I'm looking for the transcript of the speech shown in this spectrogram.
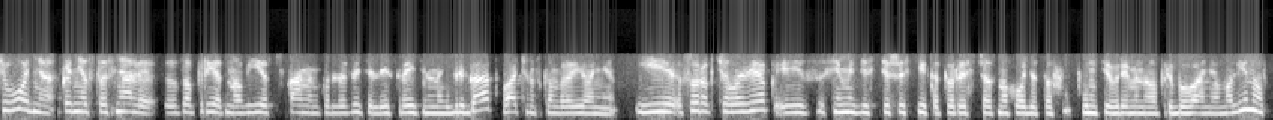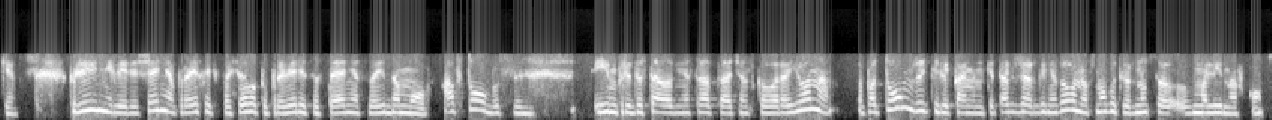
Сегодня, наконец-то, сняли запрет на въезд в Каменку для жителей строительных бригад в Ачинском районе. И 40 человек из 76, которые сейчас находятся в пункте временного пребывания в Малиновке, приняли решение проехать в поселок и проверить состояние своих домов. Автобусы им предоставила администрация Ачинского района. А потом жители Каменки также организованно смогут вернуться в Малиновку.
